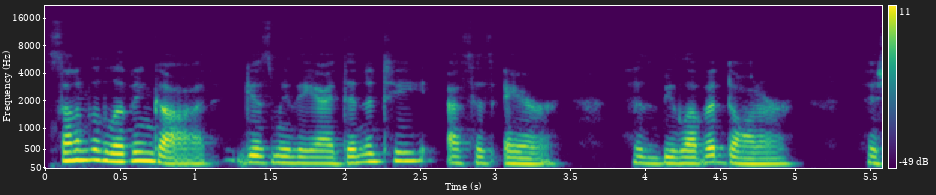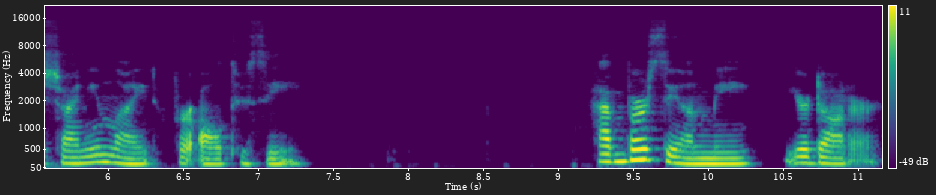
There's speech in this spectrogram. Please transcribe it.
Son of the living God gives me the identity as his heir, his beloved daughter, his shining light for all to see. Have mercy on me, your daughter.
